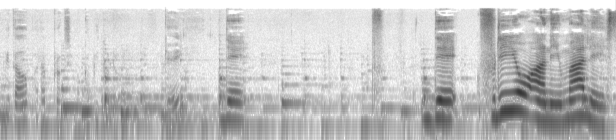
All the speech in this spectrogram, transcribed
invitado para el próximo capítulo. ¿Ok? De, de frío animales.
